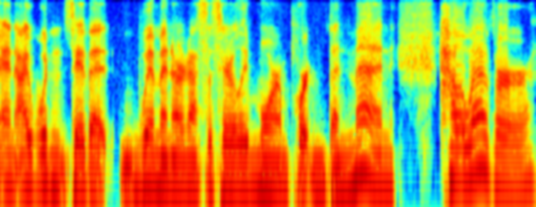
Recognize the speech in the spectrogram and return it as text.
and I wouldn't say that women are necessarily more important than men. However,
